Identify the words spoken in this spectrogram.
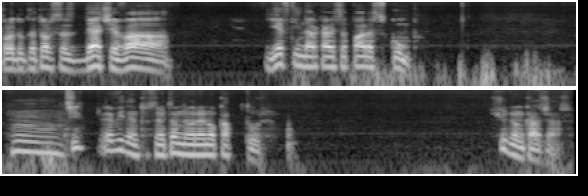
producător să dea ceva ieftin, dar care să pară scump. Hmm, și evident, o să ne uităm de un Renault Captur. Și de un Cajar.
